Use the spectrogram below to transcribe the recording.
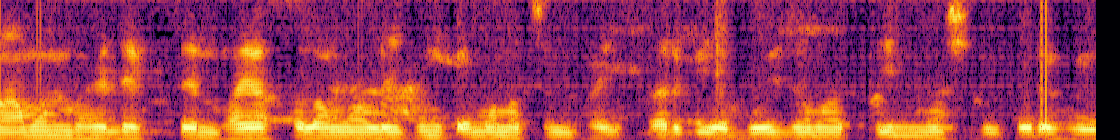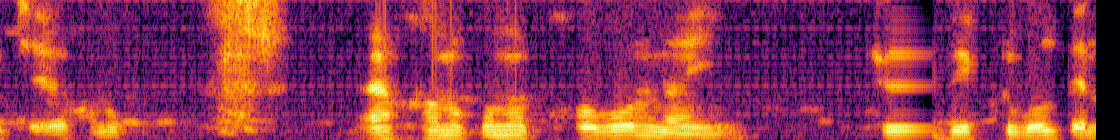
মামুন ভাই লিখছেন, ভাই, আসসালামু আলাইকুম। কেমন আছেন ভাই? সার্বিয়া বই জমা তিন মাসের উপরে হয়েছে। এখনও এখনও কোনো খবর নাই। যদি একটু বলতেন।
